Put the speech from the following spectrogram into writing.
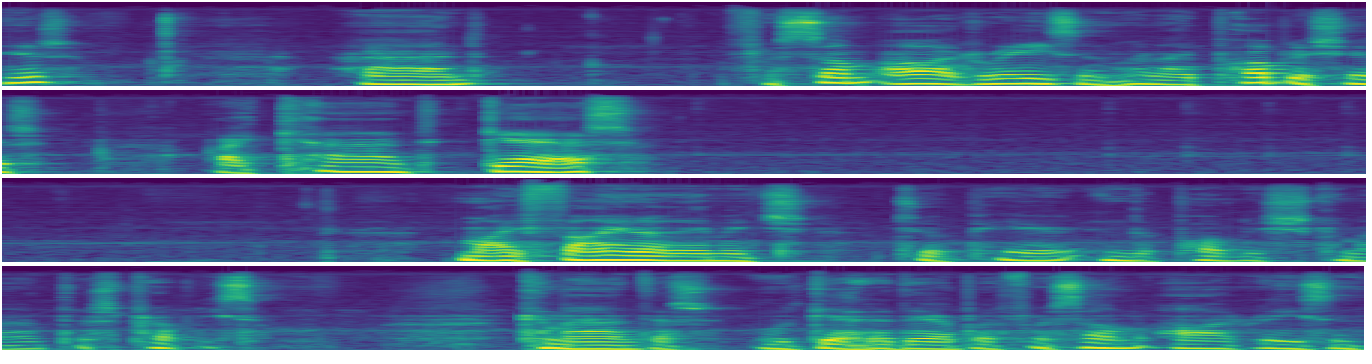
here, and for some odd reason, when I publish it, I can't get my final image to appear in the publish command. There's probably some command that would get it there, but for some odd reason,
